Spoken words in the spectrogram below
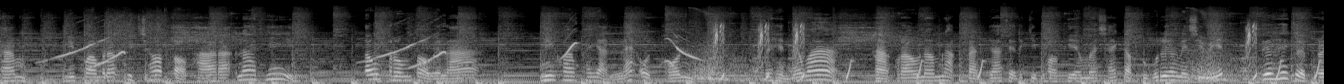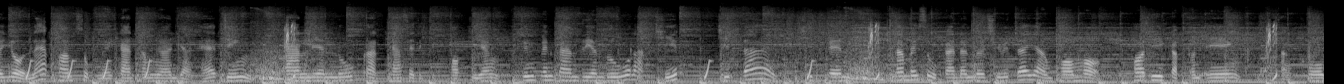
ธรรม มีความรับผิดชอบต่อภาระหน้าที่ ต้องตรงต่อเวลา มีความขยันและอดทน จะเห็นได้ว่าหากเรานำหลักปรัชญาเศรษฐกิจพอเพียงมาใช้กับทุกเรื่องในชีวิต เพื่อให้เกิดประโยชน์และความสุขในการทำงานอย่างแท้จริง การเรียนรู้ปรัชญาเศรษฐกิจพอเพียง จึงเป็นการเรียนรู้หลักคิด คิดได้ คิดเป็นนำไปสู่การดำเนินชีวิตได้อย่างพอเหมาะ พอดีกับตนเอง สังคม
